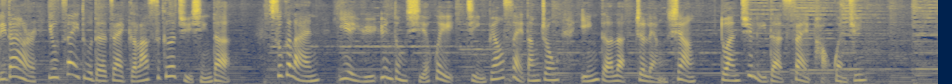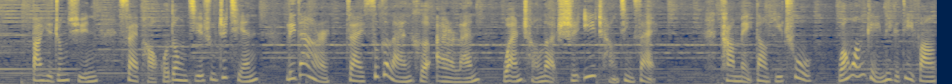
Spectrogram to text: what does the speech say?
李戴尔又再度的在格拉斯哥举行的苏格兰业余运动协会锦标赛当中赢得了这两项短距离的赛跑冠军。八月中旬，赛跑活动结束之前，李戴尔在苏格兰和爱尔兰完成了十一场竞赛。他每到一处，往往给那个地方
